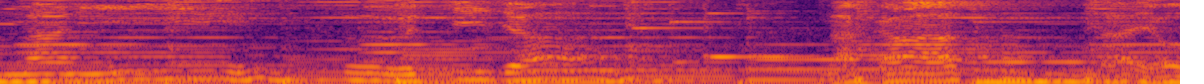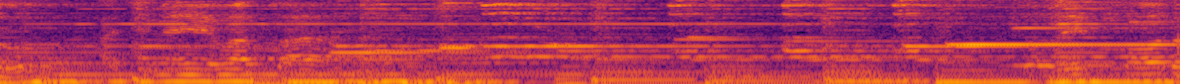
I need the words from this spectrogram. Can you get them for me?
んなに好きじゃなかったんだよ。初めはさ。それほど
